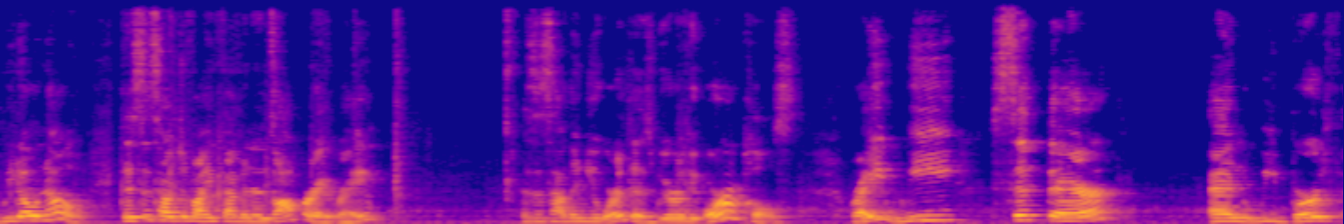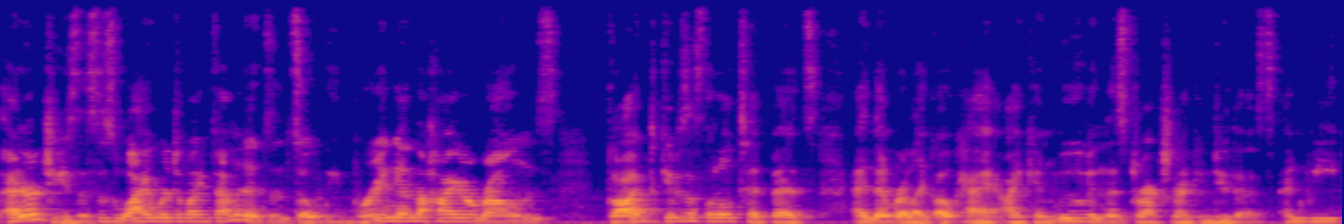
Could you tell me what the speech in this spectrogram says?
We don't know. This is how divine feminines operate, right? This is how the new earth is. We are the oracles, right? We sit there and we birth energies. This is why we're divine feminines. And so we bring in the higher realms. God gives us little tidbits. And then we're like, okay, I can move in this direction. I can do this. And we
